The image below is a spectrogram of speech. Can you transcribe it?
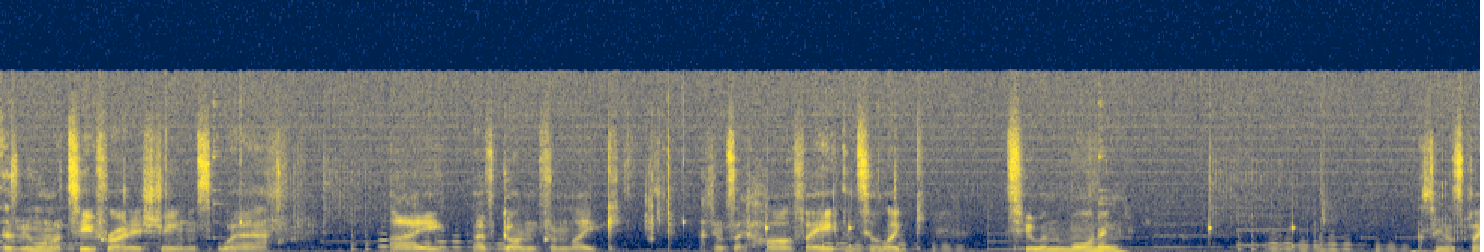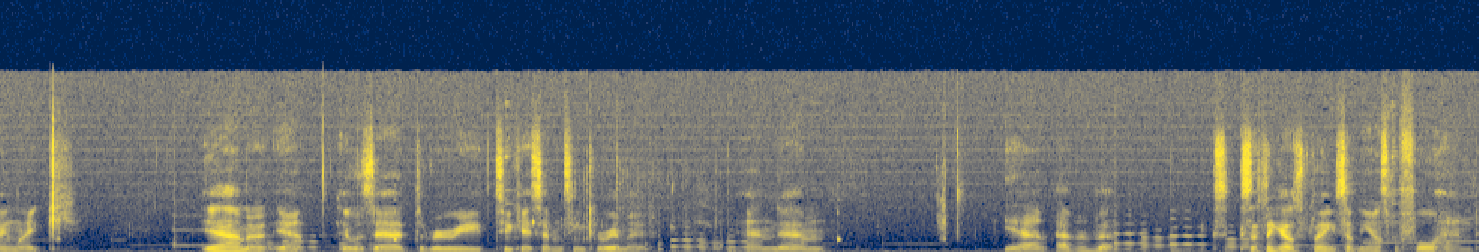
there's been one or two Friday streams where I I've gone from like I think it was like half eight until like two in the morning. I think I was playing like yeah, I'm a, yeah. It was uh, WWE 2K17 career mode, and um, yeah, I remember because I think I was playing something else beforehand,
